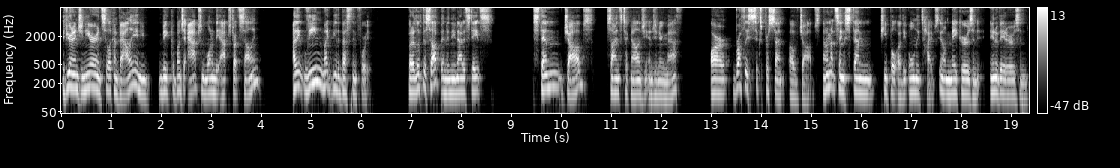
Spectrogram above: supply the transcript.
if you're an engineer in Silicon Valley and you make a bunch of apps and one of the apps starts selling, I think lean might be the best thing for you. But I looked this up, and in the United States, STEM jobs, science, technology, engineering, math, are roughly 6% of jobs. And I'm not saying STEM people are the only types, you know, makers and innovators and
